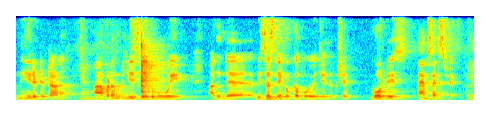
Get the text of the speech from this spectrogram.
നേരിട്ടിട്ടാണ് ആ പടം റിലീസിലേക്ക് പോവുകയും അതിന്റെ ബിസിനസ്സിലേക്കൊക്കെ പോവുകയും ചെയ്തു. പക്ഷേ God is I am satisfied. അതെ.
